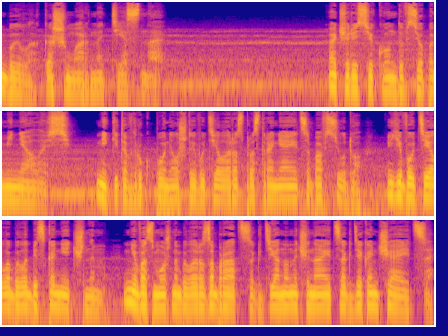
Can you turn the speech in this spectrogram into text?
Было кошмарно тесно. А через секунду все поменялось. Никита вдруг понял, что его тело распространяется повсюду. Его тело было бесконечным. Невозможно было разобраться, где оно начинается, а где кончается.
